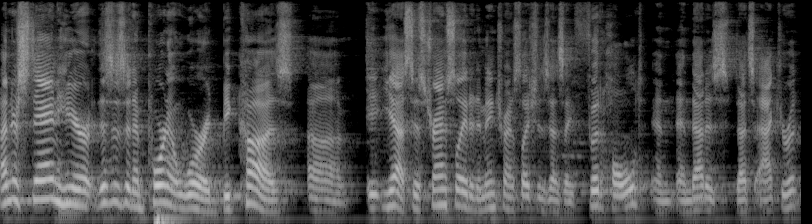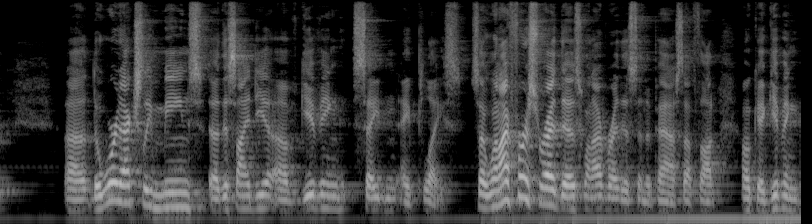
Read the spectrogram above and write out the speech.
Understand here, this is an important word because, uh, it, yes, it's translated in many translations as a foothold, and, and that is that's accurate. Uh, the word actually means uh, this idea of giving Satan a place. So when I first read this, when I've read this in the past, I thought, okay, giving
